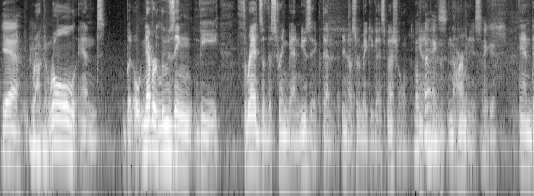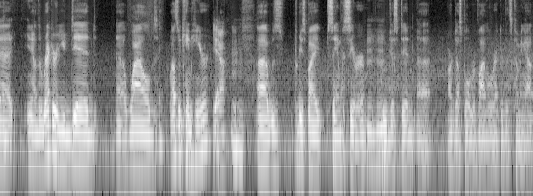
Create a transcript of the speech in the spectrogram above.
yeah. rock and roll and but oh, never losing the threads of the string band music that you know sort of make you guys special Well, you know thanks. in, in the harmonies thank you. and uh, you know the record you did uh, wild as we came here Yeah. uh, was produced by sam Kassirer, Mm-hmm. who just did uh, our dust bowl revival record that's coming out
